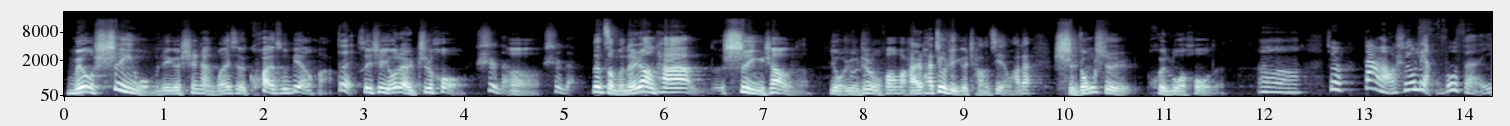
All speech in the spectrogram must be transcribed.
没有适应我们这个生产关系的快速变化，对，所以是有点滞后。是的，嗯，是的。那怎么能让它适应上呢？有有这种方法，还是它就是一个长期演化，它始终是会落后的？嗯，就是大脑是有两部分，一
